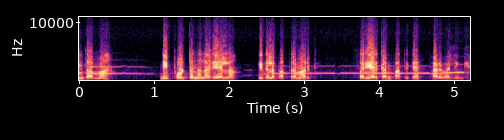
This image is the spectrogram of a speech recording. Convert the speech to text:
இந்தாம்மா நீ போட்டு அந்த நகையெல்லாம் இதுல பத்திரமா இருக்கு. சரியா இருக்கான்னு பாத்துக்க பரவாயில்லைங்க.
